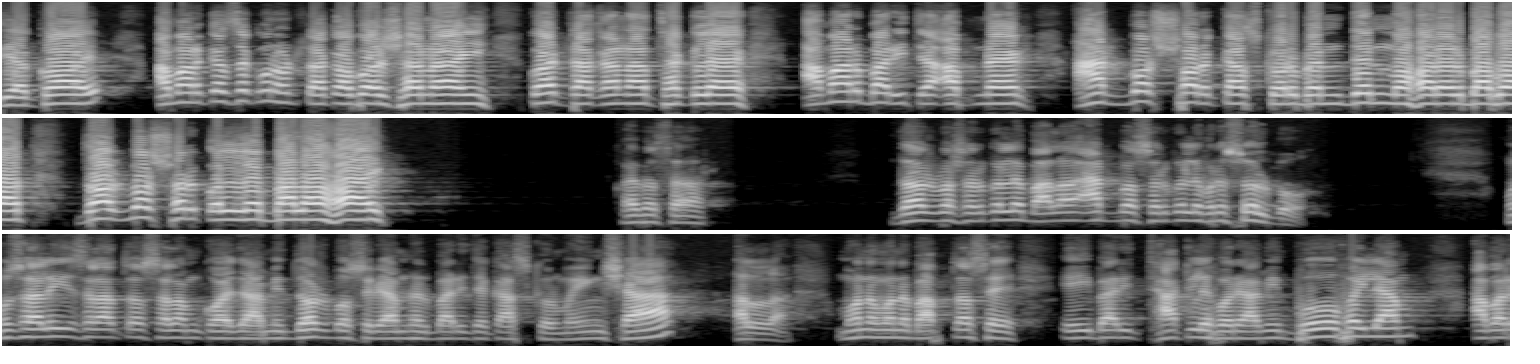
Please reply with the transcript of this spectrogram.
দিয়া কয়, আমার কাছে কোনো টাকা পয়সা নাই। কয়, টাকা না থাকলে আমার বাড়িতে আপনি আট বৎসর কাজ করবেন, দেন মোহরের বাবদ দশ বছর করলে ভালো হয়। কয় বছর? দশ বছর করলে ভালো হয়, আট বছর করলে পরে চলবো। মুসা আলী সালাতাম কয় যে, আমি দশ বছরই আপনার বাড়িতে কাজ করব ইনশা আল্লাহ মনে মনে ভাবতাছে, এই বাড়ি থাকলে পরে আমি বউ হইলাম, আবার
